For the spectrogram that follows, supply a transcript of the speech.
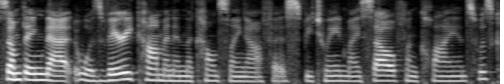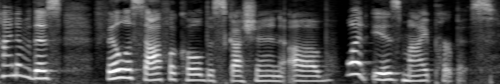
Something that was very common in the counseling office between myself and clients was kind of this philosophical discussion of what is my purpose?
